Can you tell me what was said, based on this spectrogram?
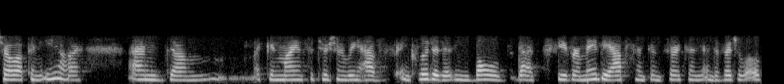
show up in ER. And um, like in my institution, we have included it in bold that fever may be absent in certain individuals.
